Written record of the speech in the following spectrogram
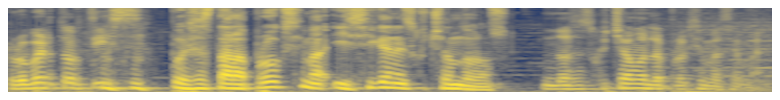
Roberto Ortiz, Pues hasta la próxima y sigan escuchándonos. nos escuchamos la próxima semana.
